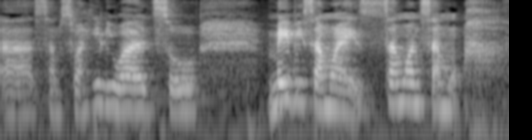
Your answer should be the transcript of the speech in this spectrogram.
uh, some Swahili words. So maybe somewhere someone some jeez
